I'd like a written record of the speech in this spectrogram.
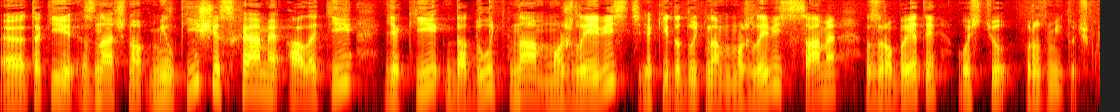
е, такі значно мілкіші схеми, але ті, які дадуть нам можливість, які дадуть нам можливість саме зробити ось цю розміточку.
